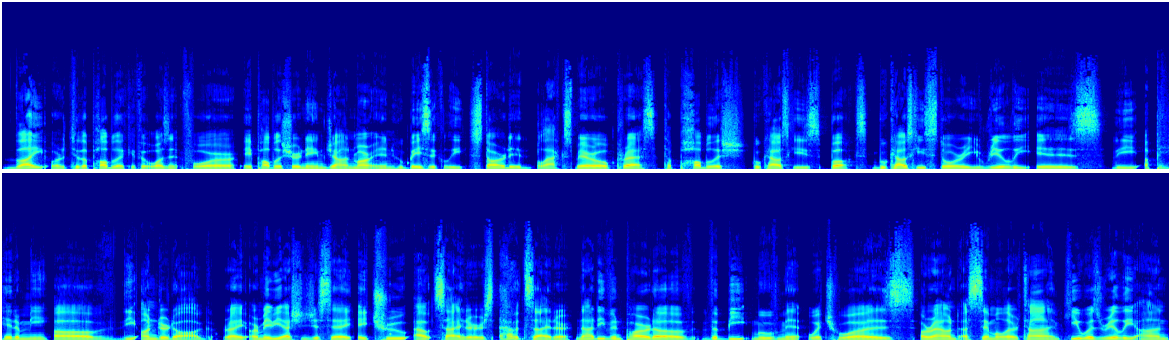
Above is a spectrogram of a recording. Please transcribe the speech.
light or to the public if it wasn't for a publisher named John Martin, who basically started Black Sparrow Press to publish Bukowski's books. Bukowski's story really is the epitome of the underdog, right? Or maybe I should just say a true outsider's outsider, not even part of the beat movement, which was around a similar time. He was really on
